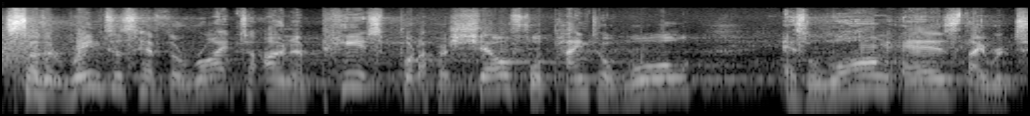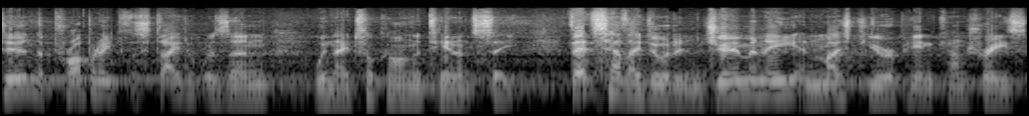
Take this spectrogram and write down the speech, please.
so that renters have the right to own a pet, put up a shelf or paint a wall as long as they return the property to the state it was in when they took on the tenancy. That's how they do it in Germany and most European countries.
